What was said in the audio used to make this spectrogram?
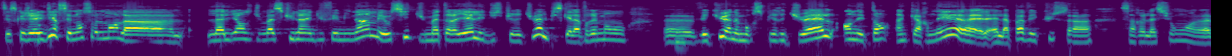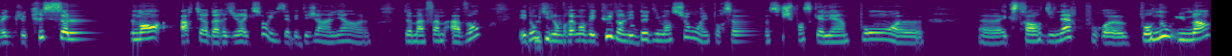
C'est ce que j'allais dire, c'est non seulement l'alliance du masculin et du féminin, mais aussi du matériel et du spirituel, puisqu'elle a vraiment euh, vécu un amour spirituel en étant incarnée. Elle n'a pas vécu sa, sa relation avec le Christ seulement à partir de la résurrection. Ils avaient déjà un lien de ma femme avant, et donc ils l'ont vraiment vécu dans les deux dimensions. Et pour ça aussi, je pense qu'elle est un pont euh, extraordinaire pour euh, pour nous humains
